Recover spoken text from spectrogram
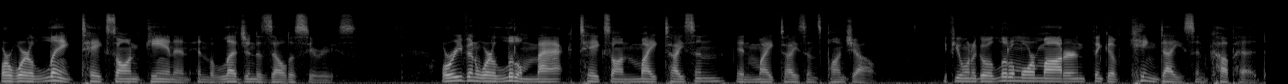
or where Link takes on Ganon in the Legend of Zelda series, or even where Little Mac takes on Mike Tyson in Mike Tyson's Punch Out. If you want to go a little more modern, think of King Dice and Cuphead,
